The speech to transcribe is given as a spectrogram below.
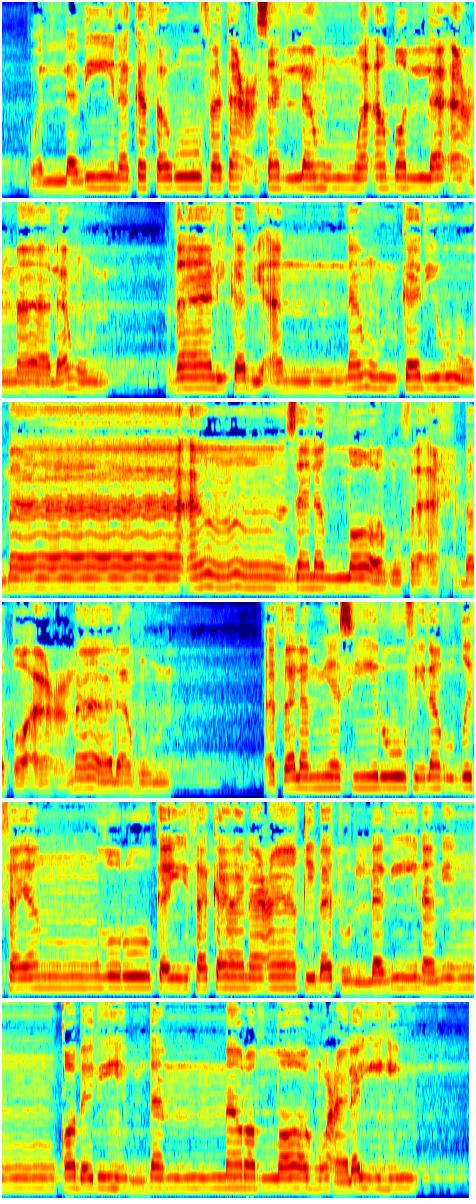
والذين كفروا فتعسا لهم وأضل أعمالهم ذلك بأنهم كرهوا ما أنزل الله فأحبط أعمالهم أفلم يسيروا في الأرض فينظروا كيف كان عاقبة الذين من قبلهم دمر الله عليهم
